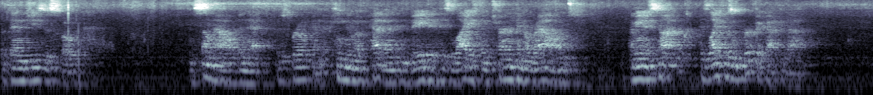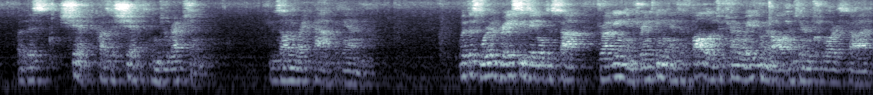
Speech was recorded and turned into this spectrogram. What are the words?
But then Jesus spoke, and somehow the net was broken. The kingdom of heaven invaded his life and turned him around. I mean, it's not, his life wasn't perfect after that. But this shift caused a shift in direction. He was on the right path again. With this word of grace, he was able to stop drugging and drinking and to follow, to turn away from it all and turn towards God.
